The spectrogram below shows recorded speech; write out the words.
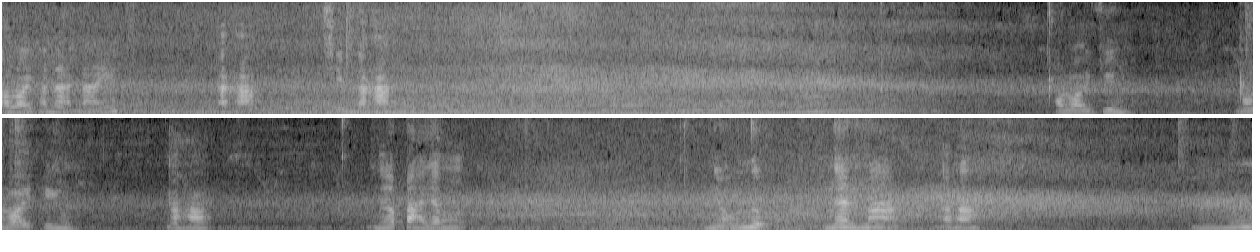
อร่อยขนาดไหนนะคะ ชิมนะคะอร่อยจริง อร่อยจริงนะคะ เนื้อปลายังเหนียวหนึบแน่นมากนะคะอืม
